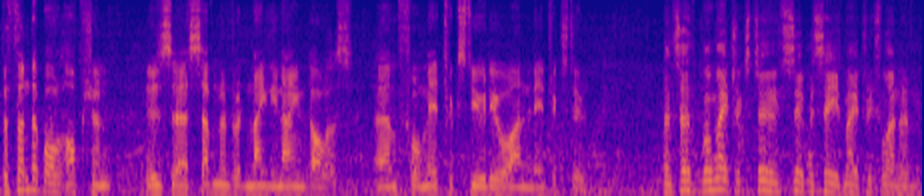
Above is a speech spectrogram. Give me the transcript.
the Thunderbolt option is uh, $799 um, for Matrix Studio and Matrix 2. And so will Matrix 2 supersede Matrix 1? And,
